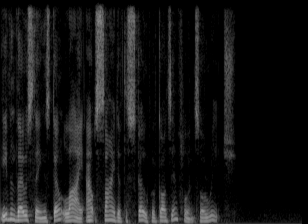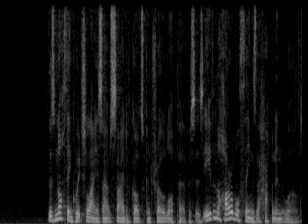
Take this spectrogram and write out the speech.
even those things, don't lie outside of the scope of God's influence or reach. There's nothing which lies outside of God's control or purposes, even the horrible things that happen in the world.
